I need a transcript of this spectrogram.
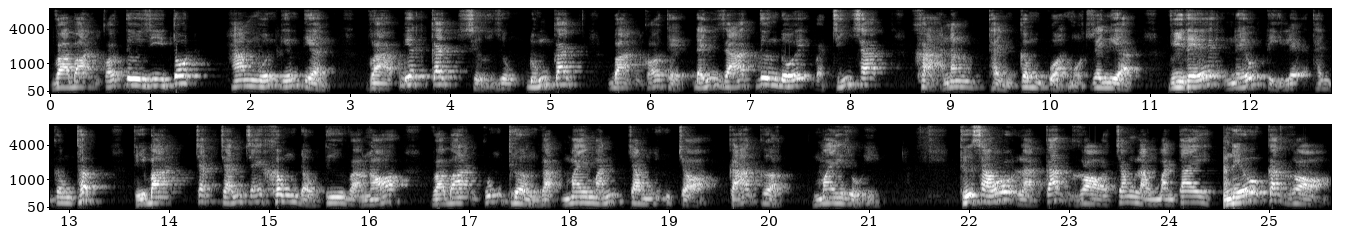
và bạn có tư duy tốt, ham muốn kiếm tiền và biết cách sử dụng đúng cách, bạn có thể đánh giá tương đối và chính xác khả năng thành công của một doanh nghiệp. Vì thế nếu tỷ lệ thành công thấp thì bạn chắc chắn sẽ không đầu tư vào nó và bạn cũng thường gặp may mắn trong những trò cá cược may rủi Thứ sáu là các gò trong lòng bàn tay. Nếu các gò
